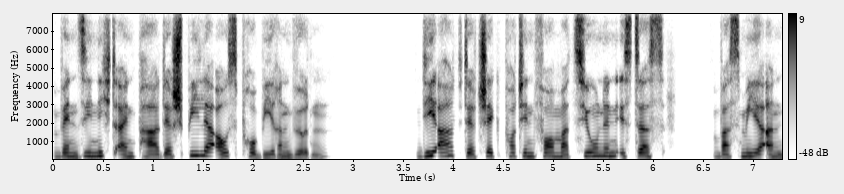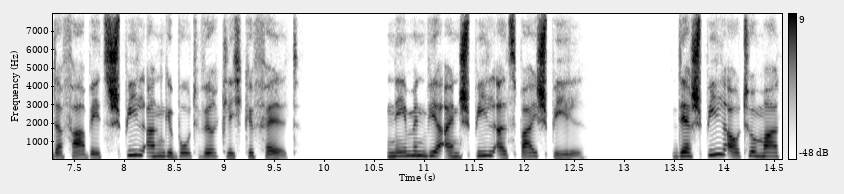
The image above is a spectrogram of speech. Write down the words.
wenn sie nicht ein paar der Spiele ausprobieren würden. Die Art der Jackpot-Informationen ist das, was mir an der Fabets Spielangebot wirklich gefällt. Nehmen wir ein Spiel als Beispiel. Der Spielautomat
